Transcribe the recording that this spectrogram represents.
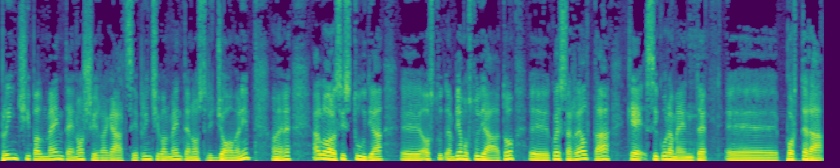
principalmente ai nostri ragazzi, principalmente ai nostri giovani, allora si studia, eh, studi- abbiamo studiato eh, questa realtà che sicuramente eh, porterà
